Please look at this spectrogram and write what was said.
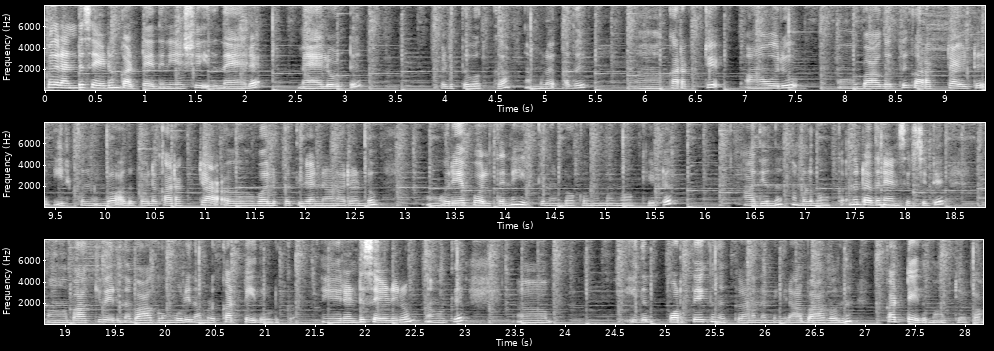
അപ്പോൾ രണ്ട് സൈഡും കട്ട് ചെയ്തതിന് ശേഷം ഇത് നേരെ മേലോട്ട് എടുത്ത് വെക്കുക. നമ്മൾ അത് കറക്റ്റ് ആ ഒരു ഭാഗത്ത് കറക്റ്റായിട്ട് ഇരിക്കുന്നുണ്ടോ? അതുപോലെ കറക്റ്റ് വലുപ്പത്തിൽ തന്നെയാണോ രണ്ടും ഒരേപോലെ തന്നെ ഇരിക്കുന്നുണ്ടോ ഒക്കെ നമ്മൾ നോക്കിയിട്ട് ആദ്യം ഒന്ന് നമ്മൾ നോക്കുക. എന്നിട്ട് അതിനനുസരിച്ചിട്ട് ബാക്കി വരുന്ന ഭാഗവും കൂടി നമ്മൾ കട്ട് ചെയ്ത് കൊടുക്കുക. രണ്ട് സൈഡിലും നമുക്ക് ഇത് പുറത്തേക്ക് നിൽക്കുകയാണെന്നുണ്ടെങ്കിൽ ആ ഭാഗം ഒന്ന് കട്ട് ചെയ്ത് മാറ്റുക കേട്ടോ.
